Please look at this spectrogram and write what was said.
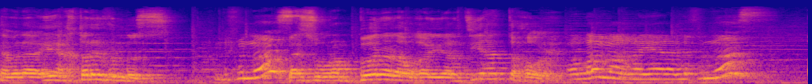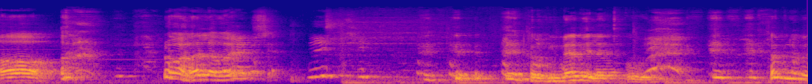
طب أنا إيه اختار اللي في النص؟ في النص؟ بس وربنا لو غيرتيها انت حر. والله ما غير اللي في النص؟ آه. ولا وحشة. والنبي لا تقول. قبل ما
